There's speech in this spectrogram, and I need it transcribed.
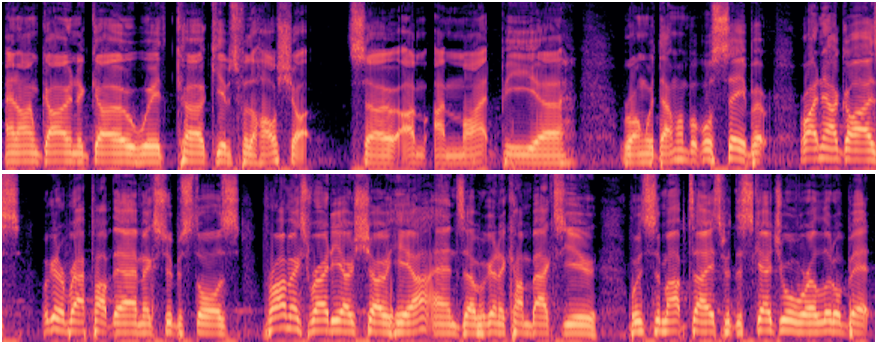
and I'm going to go with Kirk Gibbs for the whole shot. So I'm, i might be uh, wrong with that one, but we'll see. But right now, guys, we're going to wrap up the AMX Superstores Pro MX radio show here, and uh, we're going to come back to you with some updates with the schedule. We're a little bit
